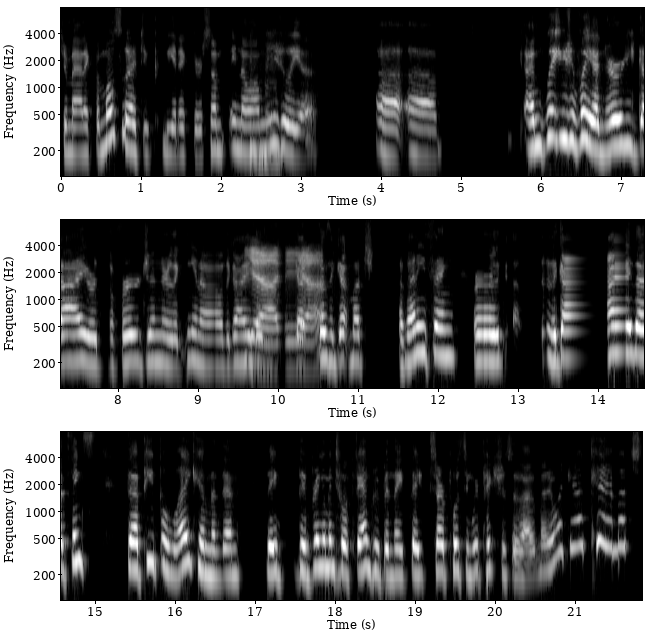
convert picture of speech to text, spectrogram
dramatic, but mostly I do comedic or some. You know, I'm Mhm. usually a uh, uh, I'm usually a nerdy guy or the virgin or the you know the guy Yeah, doesn't, get, yeah. doesn't get much of anything or the, the guy that thinks that people like him and then they they bring him into a fan group and they they start posting weird pictures of him and they're like okay much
